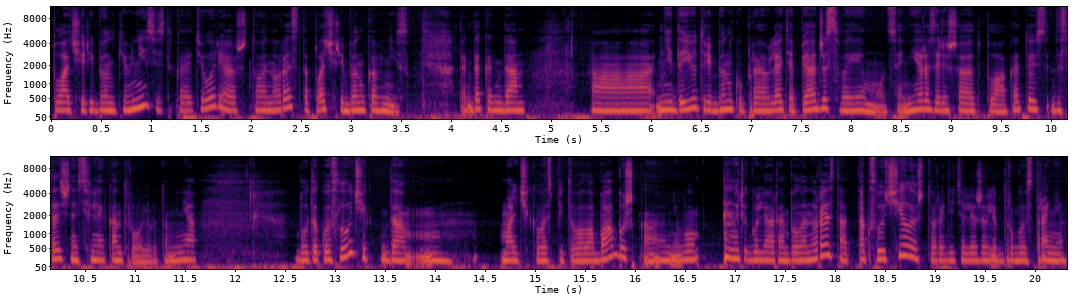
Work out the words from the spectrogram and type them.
плаче ребенка вниз, есть такая теория, что НРС это плач ребенка вниз. Тогда, когда а, не дают ребенку проявлять, опять же, свои эмоции, не разрешают плакать, то есть достаточно сильный контроль. Вот у меня был такой случай, когда мальчика воспитывала бабушка, у него регулярно был НРС, а так случилось, что родители жили в другой стране.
